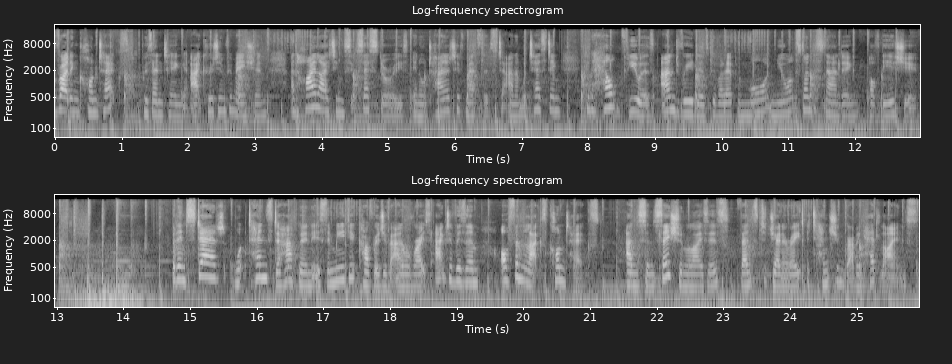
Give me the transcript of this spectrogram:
Providing context, presenting accurate information, and highlighting success stories in alternative methods to animal testing can help viewers and readers develop a more nuanced understanding of the issue. But instead, what tends to happen is the media coverage of animal rights activism often lacks context and sensationalizes events to generate attention grabbing headlines.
